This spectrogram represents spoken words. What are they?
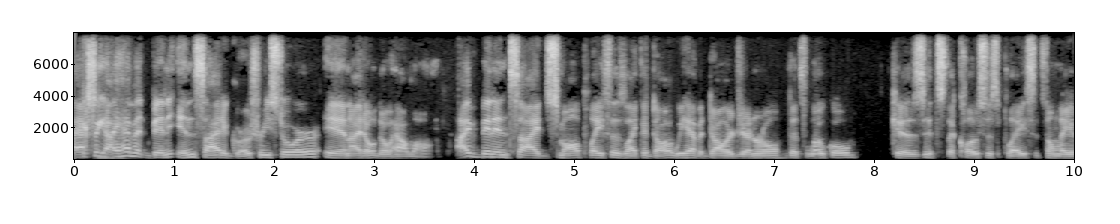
Actually, I haven't been inside a grocery store in I don't know how long. I've been inside small places like a dollar. We have a Dollar General that's local because it's the closest place. It's only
